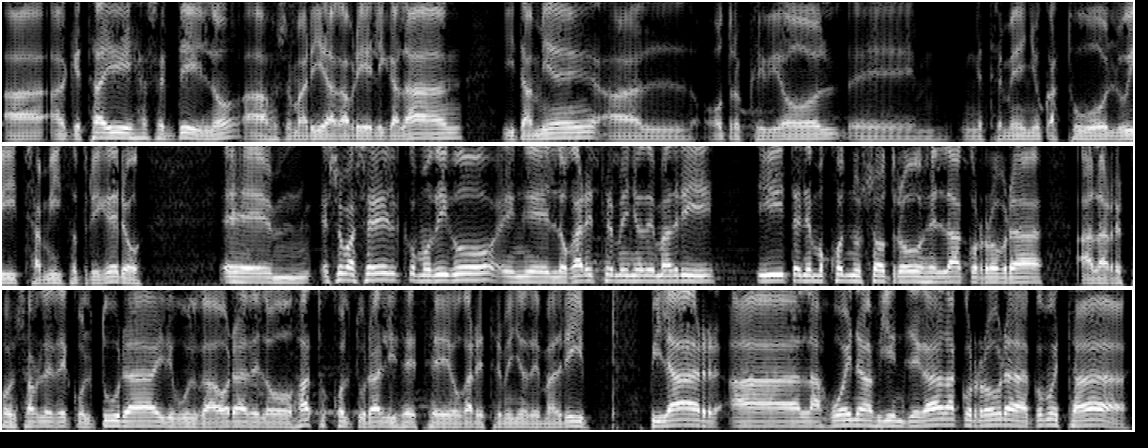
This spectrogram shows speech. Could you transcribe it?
al que estáis a sentir, ¿no? A José María Gabriel y Galán y también al otro escribiol eh, en extremeño actuó, Luis Chamizo Triguero. Eh, eso va a ser, como digo, en el Hogar Extremeño de Madrid y tenemos con nosotros en la corrobra a la responsable de cultura y divulgadora de los actos culturales de este Hogar Extremeño de Madrid. Pilar, a las buenas, bien llegada, corrobra, ¿cómo estás?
